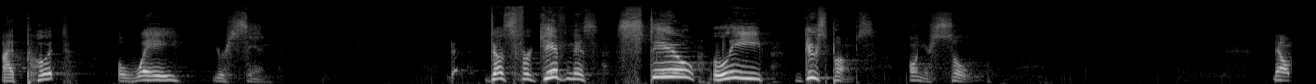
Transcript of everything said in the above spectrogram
I put away your sin. Does forgiveness still leave goosebumps on your soul? Now,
